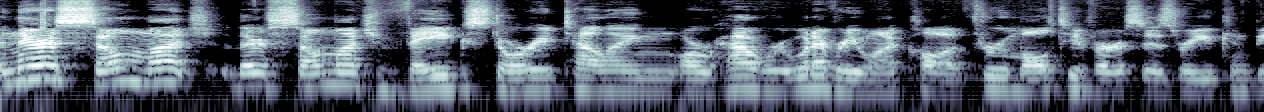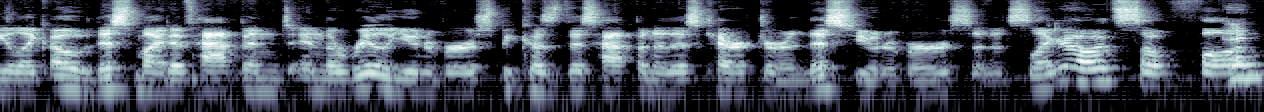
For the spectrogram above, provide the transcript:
And there is so much there's so much vague storytelling or however whatever you want to call it through multiverses where you can be like, "Oh, this might have happened in the real universe because this happened to this character in this universe." And it's like, "Oh, it's so fun." And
